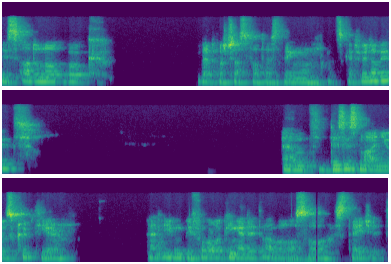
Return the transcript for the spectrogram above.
This other notebook that was just for testing. Let's get rid of it. And this is my new script here. And even before looking at it, I will also stage it.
